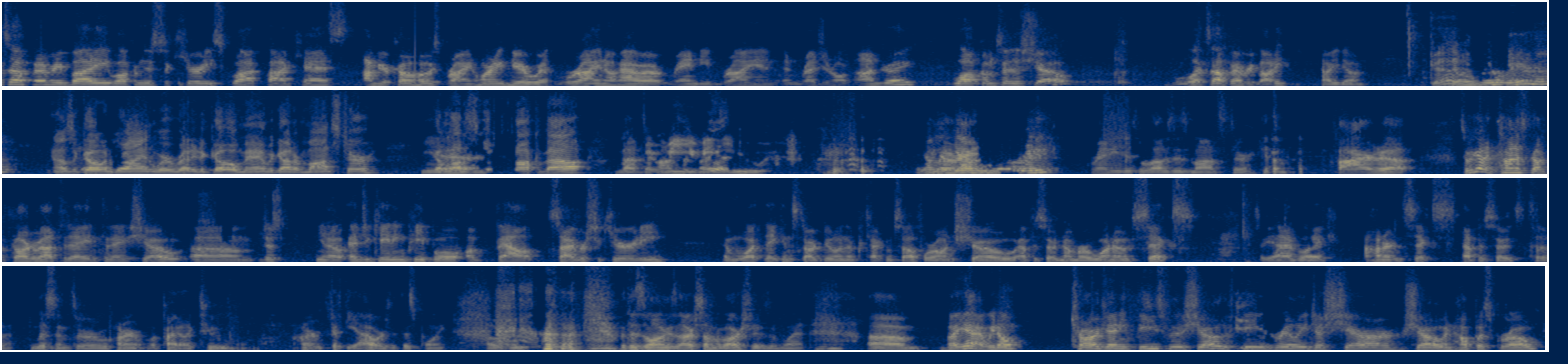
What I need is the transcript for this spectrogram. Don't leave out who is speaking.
Speaker 1: What's up, everybody? Welcome to Security Squawk Podcast. I'm your co-host Brian Hornung here with Ryan O'Hara, Randy Bryan, and Reginald Andre. Welcome to the show. What's up, everybody? How you doing?
Speaker 2: Good.
Speaker 3: Doing good over here, man.
Speaker 2: How's it going, Brian? We're ready to go, man. We got our monster. We got a lot of stuff to talk about.
Speaker 1: Not
Speaker 4: By
Speaker 1: sponsored
Speaker 4: we, you mean you.
Speaker 3: I got
Speaker 1: We
Speaker 3: my
Speaker 1: Randy.
Speaker 3: ready.
Speaker 1: Randy just loves his monster. Gets him fired up. So we got a ton of stuff to talk about today in today's show. Um, just you know, educating people about cybersecurity and what they can start doing to protect themselves. We're on show episode number 106. So you have like 106 episodes to listen through. 100, probably like two. 150 hours at this point. with as long as our some of our shows have went. Um, but yeah, we don't charge any fees for the show. The fee is really just share our show and help us grow.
